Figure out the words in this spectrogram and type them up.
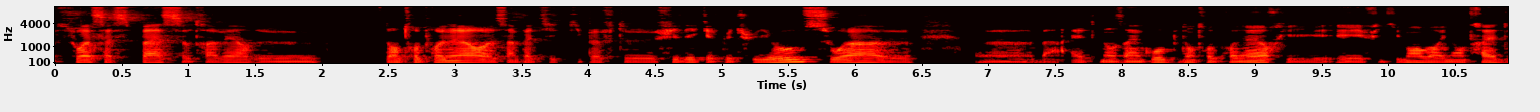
soit ça se passe au travers de d'entrepreneurs sympathiques qui peuvent te filer quelques tuyaux, soit bah, être dans un groupe d'entrepreneurs et, et, effectivement avoir une entraide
